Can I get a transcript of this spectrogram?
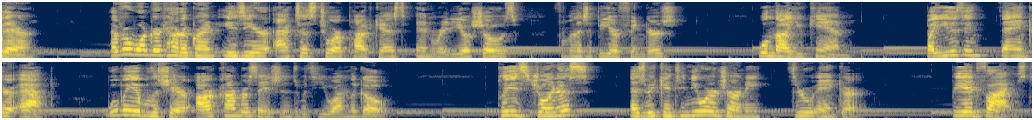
there. Ever wondered how to grant easier access to our podcast and radio shows from the tip of your fingers? Well, now you can. By using the Anchor app, we'll be able to share our conversations with you on the go. Please join us as we continue our journey through Anchor. Be advised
